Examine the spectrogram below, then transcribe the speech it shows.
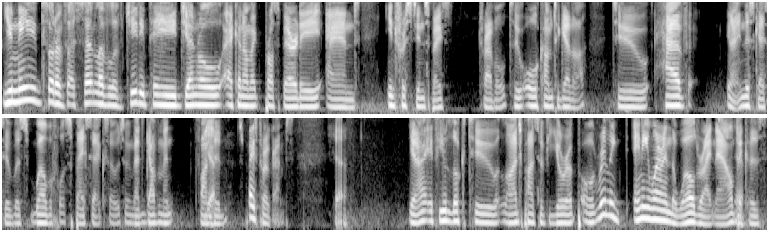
You need sort of a certain level of GDP, general economic prosperity, and interest in space travel to all come together to have, you know, in this case, it was well before SpaceX. So we're talking about government funded space programs. Yeah. You know, if you look to large parts of Europe or really anywhere in the world right now, Yeah. because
